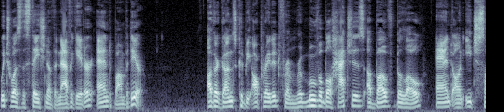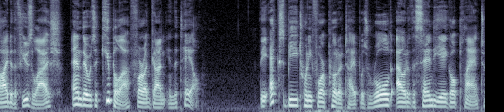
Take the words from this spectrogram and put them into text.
which was the station of the navigator and bombardier. Other guns could be operated from removable hatches above, below, and on each side of the fuselage, and there was a cupola for a gun in the tail. The XB 24 prototype was rolled out of the San Diego plant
